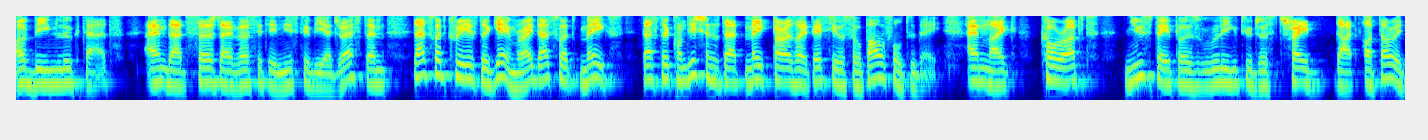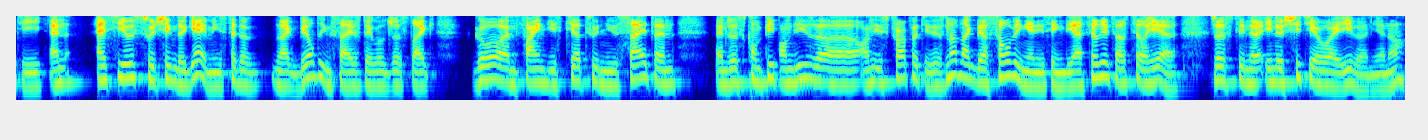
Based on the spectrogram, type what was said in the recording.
of being looked at and that such diversity needs to be addressed. And that's what creates the game right? That's what makes that's the conditions that make parasite seo so powerful today. And like corrupt newspapers willing to just trade that authority and SEO switching the game instead of like building sites they will just like go and find this tier 2 new site and and just compete on these uh, on these properties it's not like they're solving anything the affiliates are still here just in a in a shittier way even you know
